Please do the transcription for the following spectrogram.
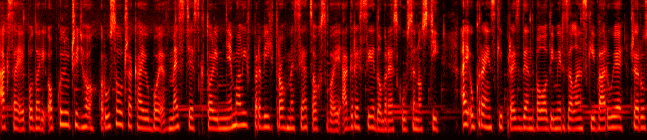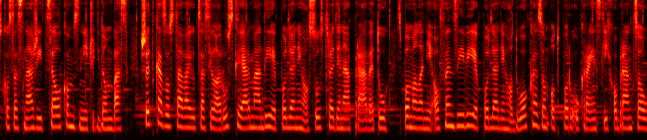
Ak sa jej podarí obklúčiť ho, Rusov čakajú boj boje v meste, s ktorým nemali v prvých troch mesiacoch svojej agresie dobré skúsenosti. Aj ukrajinský prezident Volodymyr Zelenský varuje, že Rusko sa snaží celkom zničiť Donbass. Všetká zostávajúca sila ruskej armády je podľa neho sústredená práve tu. Spomalenie ofenzívy je podľa neho dôkazom odporu ukrajinských obrancov.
